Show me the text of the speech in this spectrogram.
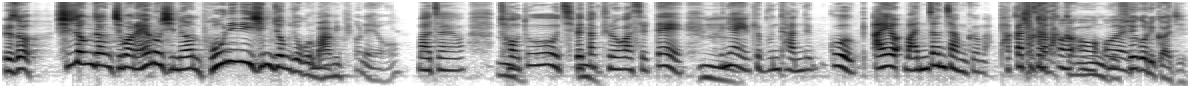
그래서 시정 장치만 해놓으시면 본인이 심정적으로 마음이 편해요. 맞아요. 음. 저도 집에 딱 들어갔을 때 그냥 이렇게 문 닫고 아예 완전 잠금 바깥에서 철가닥 깎는 그 쇠고리까지.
